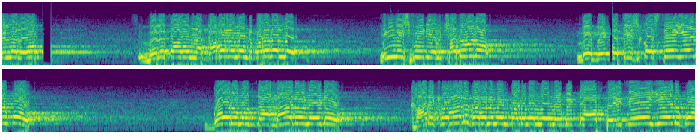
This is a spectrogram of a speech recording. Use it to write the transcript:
పిల్లలు వెళుతా ఉన్న గవర్నమెంట్ బడులలో ఇంగ్లీష్ మీడియం చదువులు మీ బిడ్డ తీసుకొస్తే ఏడుపు. గోరుముద్ద నాడు నేడు కార్యక్రమాలు గవర్నమెంట్ పట్టణంలో మీ బిడ్డ పెడితే ఏడుపు.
